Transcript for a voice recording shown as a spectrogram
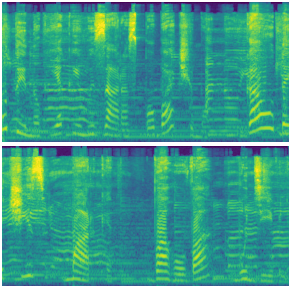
Будинок, який ми зараз побачимо, Гауда Чіз Маркет, вагова будівля.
